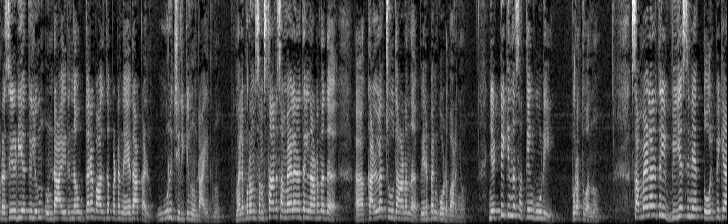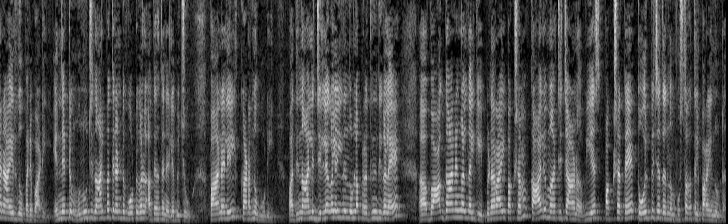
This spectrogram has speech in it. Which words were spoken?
പ്രസീഡിയത്തിലും ഉണ്ടായിരുന്ന ഉത്തരവാദിത്തപ്പെട്ട നേതാക്കൾ ഊറിച്ചിരിക്കുന്നുണ്ടായിരുന്നു. മലപ്പുറം സംസ്ഥാന സമ്മേളനത്തിൽ നടന്നത് കള്ളച്ചൂതാണെന്ന് പിരപ്പൻകോട് പറഞ്ഞു. ഞെട്ടിക്കുന്ന സത്യം കൂടി പുറത്തു വന്നു. സമ്മേളനത്തിൽ വി എസിനെ തോൽപ്പിക്കാനായിരുന്നു പരിപാടി. എന്നിട്ടും മുന്നൂറ്റി നാൽപ്പത്തിരണ്ട് വോട്ടുകൾ അദ്ദേഹത്തിന് ലഭിച്ചു. പാനലിൽ കടന്നുകൂടി. പതിനാല് ജില്ലകളിൽ നിന്നുള്ള പ്രതിനിധികളെ വാഗ്ദാനങ്ങൾ നൽകി പിണറായി പക്ഷം കാലുമാറ്റിച്ചാണ് വി എസ് പക്ഷത്തെ തോൽപ്പിച്ചതെന്നും പുസ്തകത്തിൽ പറയുന്നുണ്ട്.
